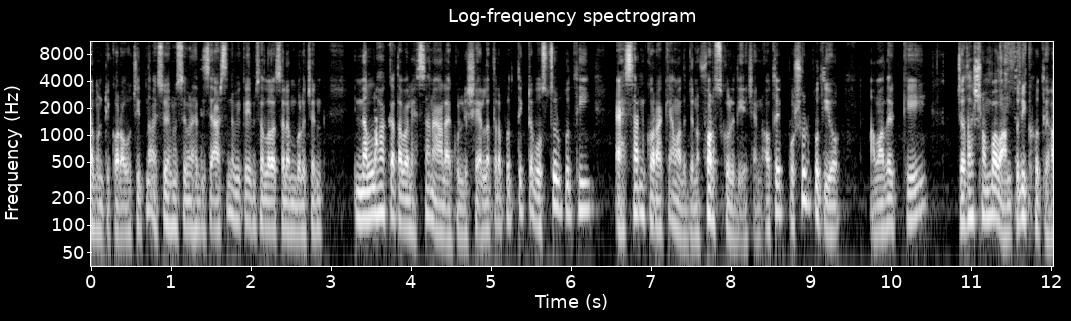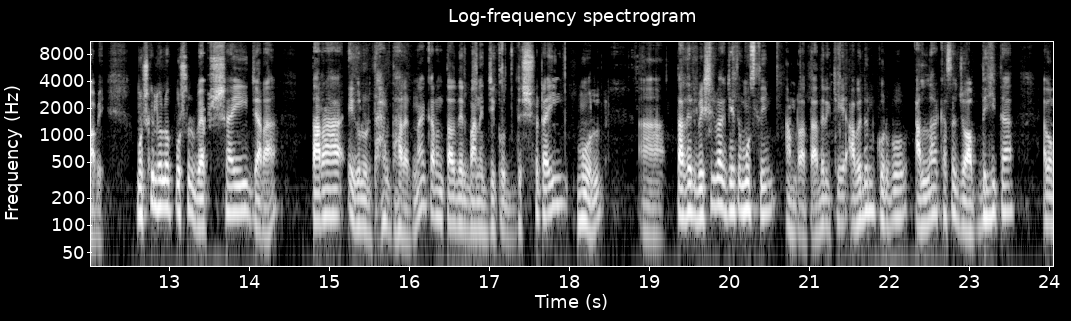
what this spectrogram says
এমনটি করা উচিত নয়। সোহেম মুসলিমের হাদিসে আসেন নবী করিম সাল্লাহ সাল্লাম বলেছেন, ইন্নাল্লাহ কাতাবাল এহসান আলা কুল্লি সে আল্লাহ তালা প্রত্যেকটা বস্তুর প্রতি এহসান করাকে আমাদের জন্য ফরজ করে দিয়েছেন। অতএব পশুর প্রতিও আমাদেরকে যথাসম্ভব আন্তরিক হতে হবে। মুশকিল হলো পশুর ব্যবসায়ী যারা তারা এগুলোর ধার ধারেন না, কারণ তাদের বাণিজ্যিক উদ্দেশ্যটাই মূল। তাদের বেশিরভাগ যেহেতু মুসলিম, আমরা তাদেরকে আবেদন করব আল্লাহর কাছে জবাবদিহিতা এবং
